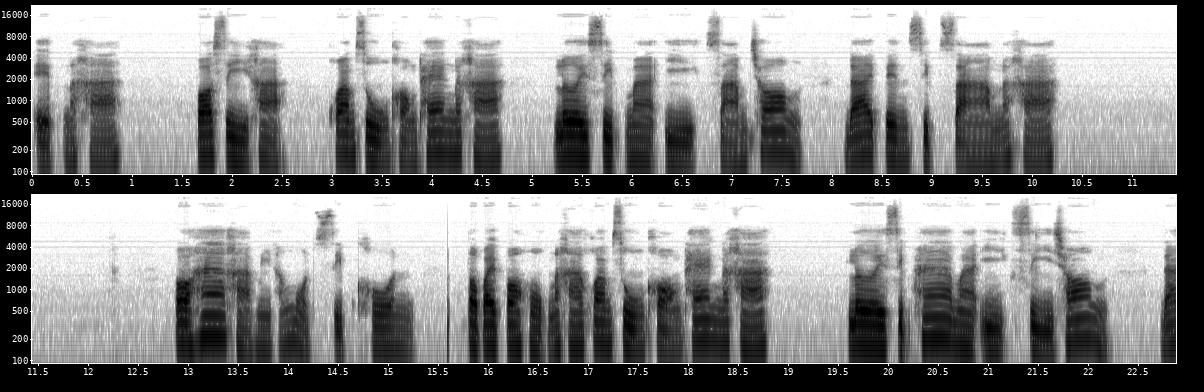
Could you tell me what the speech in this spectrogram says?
11 นะคะป .4 ค่ะ ความสูงของแท่งนะคะ เลย 10 มาอีก 3 ช่อง ได้เป็น 13 นะคะป .5 ค่ะ มีทั้งหมด 10 คน ต่อไปป .6 นะคะ ความสูงของแท่งนะคะ เลย 15 มาอีก 4 ช่อง ได้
